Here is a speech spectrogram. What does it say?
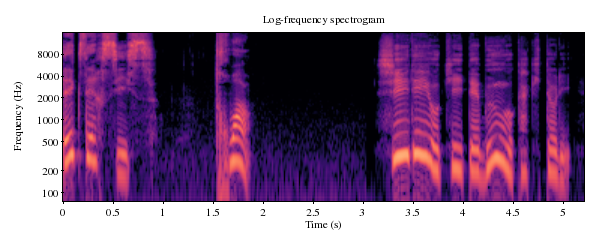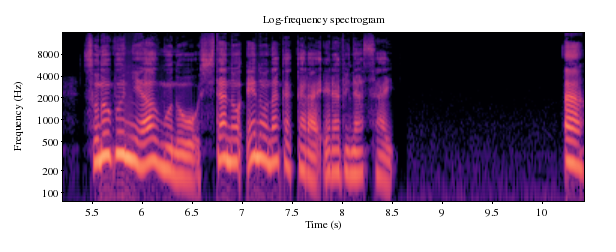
Exercice 3. CD を聞いて文を書き取り、その文に合うものを下の絵の中から選びなさい。 1.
